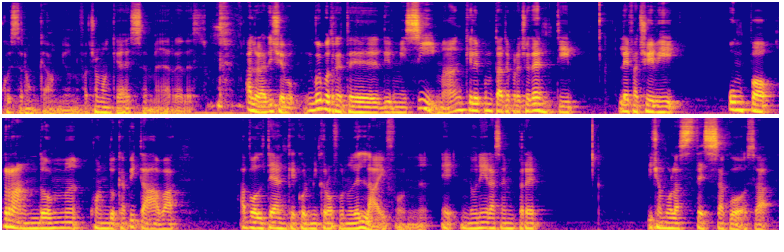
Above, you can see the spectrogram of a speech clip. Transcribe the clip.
questo era un camion, facciamo anche ASMR adesso. Allora, dicevo, voi potrete dirmi sì, ma anche le puntate precedenti le facevi un po' random quando capitava, a volte anche col microfono dell'iPhone e non era sempre, diciamo, la stessa cosa.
